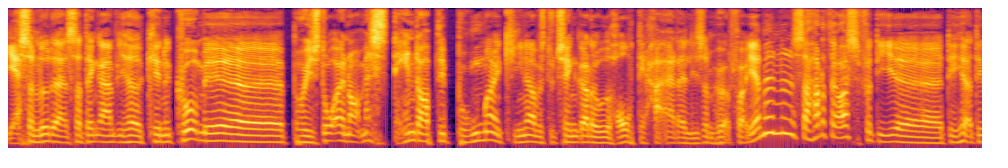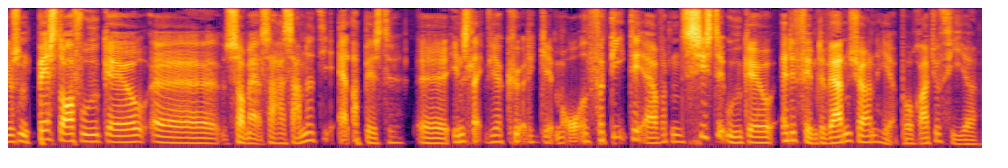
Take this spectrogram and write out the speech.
Ja, så lød det altså, dengang vi havde Kenneth K. med øh, på historien om, at stand-up, det boomer i Kina. Hvis du tænker derude, hov, det har jeg da ligesom hørt før. Jamen, øh, så har du det også, fordi øh, det her, det er jo sådan en best-of-udgave, øh, som altså har samlet de allerbedste øh, indslag, vi har kørt igennem året. Fordi det er den sidste udgave af det femte verdenshjørne her på Radio 4.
